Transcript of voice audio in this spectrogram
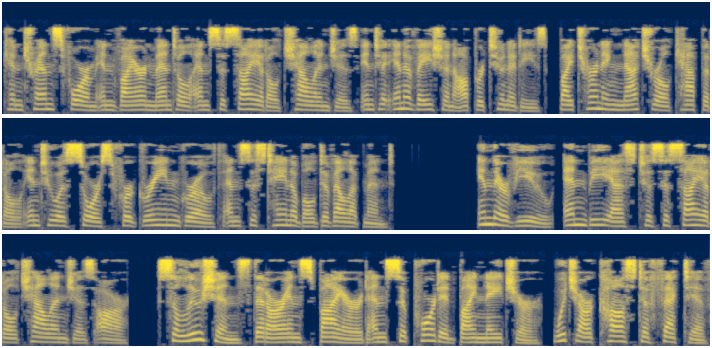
can transform environmental and societal challenges into innovation opportunities, by turning natural capital into a source for green growth and sustainable development. In their view, NBS to societal challenges are Solutions that are inspired and supported by nature, which are cost-effective,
